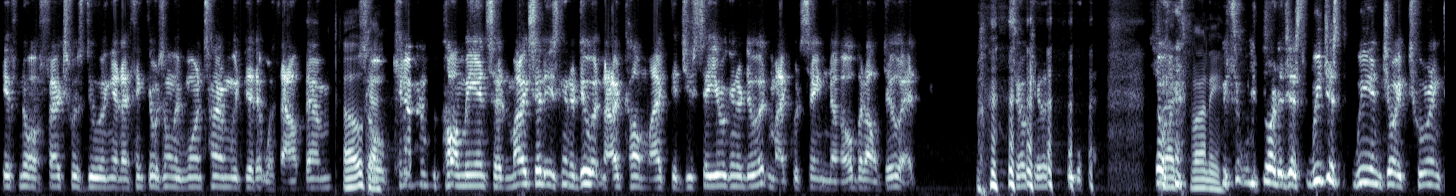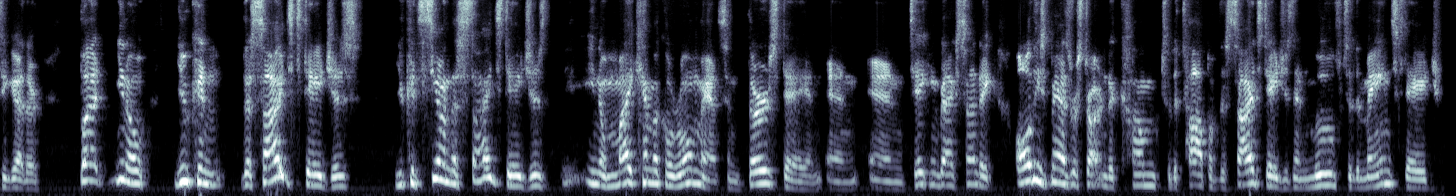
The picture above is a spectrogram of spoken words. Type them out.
if NOFX was doing it. I think there was only one time we did it without them. Oh, okay. So Kevin would call me and said, Mike said he's going to do it, and I'd call Mike. Did you say you were going to do it? And Mike would say no, but I'll do it. Say, okay, let's do that. So That's funny. we, we sort of just we just we enjoy touring together. But you know, you can the side stages. You could see on the side stages, you know, My Chemical Romance and Thursday and and and Taking Back Sunday. All these bands were starting to come to the top of the side stages and move to the main stage,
